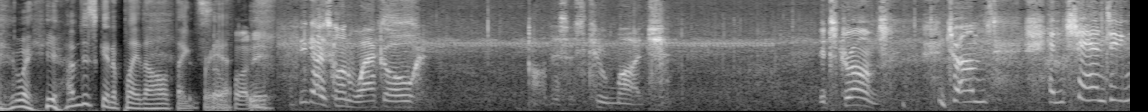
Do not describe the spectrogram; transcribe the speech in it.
"Wait, here, I'm just gonna play the whole thing for so you." funny. Have you guys gone wacko? Oh, this is too much. It's drums. Drums and chanting.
